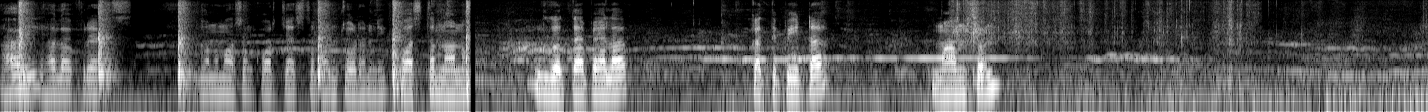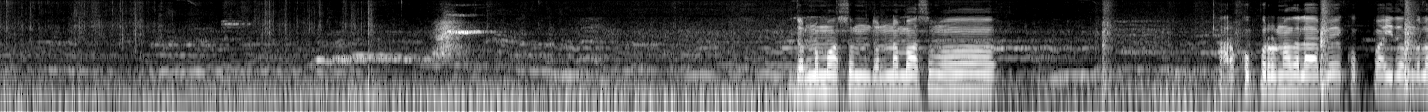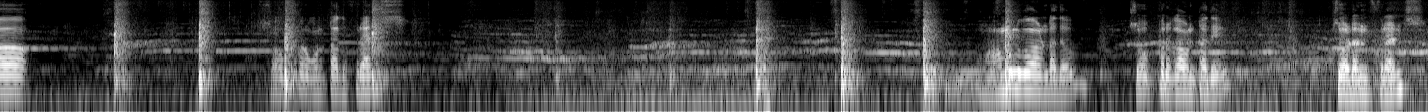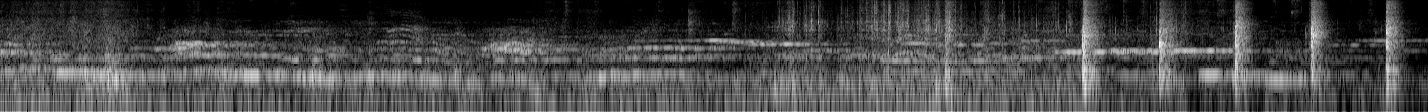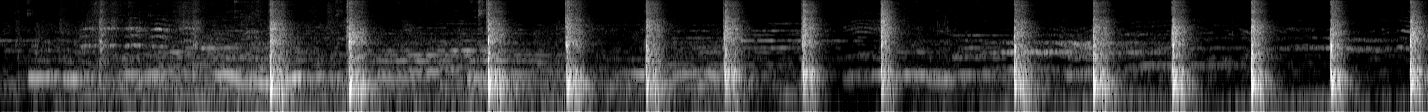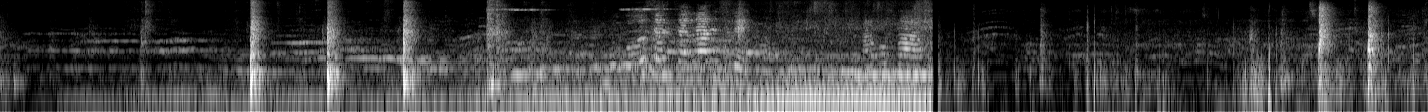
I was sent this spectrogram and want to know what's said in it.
Hi hello friends. దున్నమాసం కూర చేస్తున్నాను చూడండి కోస్తున్నాను. ఇదిగో తపేల కత్తిపీట మాంసం. దున్నమాసం దున్నమాసము అరకుప్ప రెండు వందల యాభై కుప్ప ఐదు వందలు. సూపర్గా ఉంటుంది ఫ్రెండ్స్. మామూలుగా ఉండదు సూపర్గా ఉంటుంది. చూడండి ఫ్రెండ్స్.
